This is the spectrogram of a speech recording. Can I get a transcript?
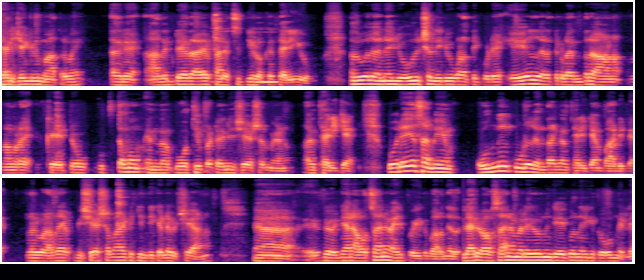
ധരിച്ചെങ്കിൽ മാത്രമേ അതിന് അതിന്റെതായ ഫലസിദ്ധികളൊക്കെ തരികയുള്ളൂ. അതുപോലെ തന്നെ ജ്യോതിഷ നിരൂപണത്തിൽ കൂടെ ഏത് തരത്തിലുള്ള യന്ത്രമാണ് നമ്മുടെ ഏറ്റവും ഉത്തമം എന്ന് ബോധ്യപ്പെട്ടതിന് ശേഷം വേണം അത് ധരിക്കാൻ. ഒരേ സമയം ഒന്നിൽ കൂടുതൽ യന്ത്രങ്ങൾ ധരിക്കാൻ പാടില്ല. അത് വളരെ വിശേഷമായിട്ട് ചിന്തിക്കേണ്ട വിഷയമാണ്. ഇത് ഞാൻ അവസാനമായി പോയി ഇത് പറഞ്ഞത്. എല്ലാവരും അവസാനം വരെ ഇതൊന്നും കേൾക്കുമെന്ന് എനിക്ക് തോന്നുന്നില്ല.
